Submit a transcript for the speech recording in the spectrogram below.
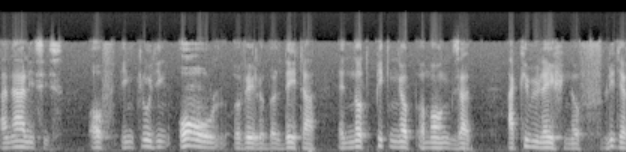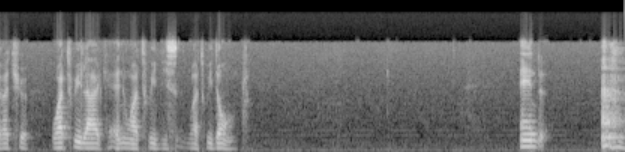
analysis of including all available data and not picking up among that accumulation of literature what we like and what we, what we don't. And an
